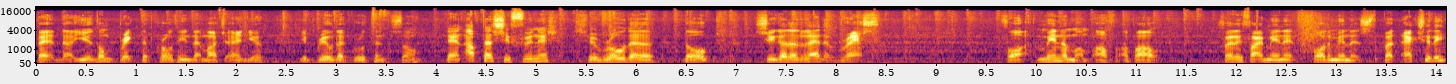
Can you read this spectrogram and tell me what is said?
that, that you don't break the protein that much and you, you build the gluten. So then after she finished, she rolled the dough. She gotta let it rest for a minimum of about 35 minutes, 40 minutes. But actually,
